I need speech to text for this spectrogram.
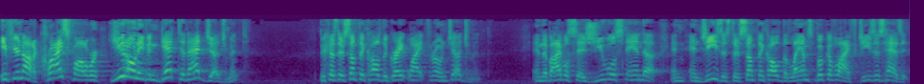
If you're not a Christ follower, you don't even get to that judgment. Because there's something called the Great White Throne Judgment. And the Bible says you will stand up. And, and Jesus, there's something called the Lamb's Book of Life. Jesus has it.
